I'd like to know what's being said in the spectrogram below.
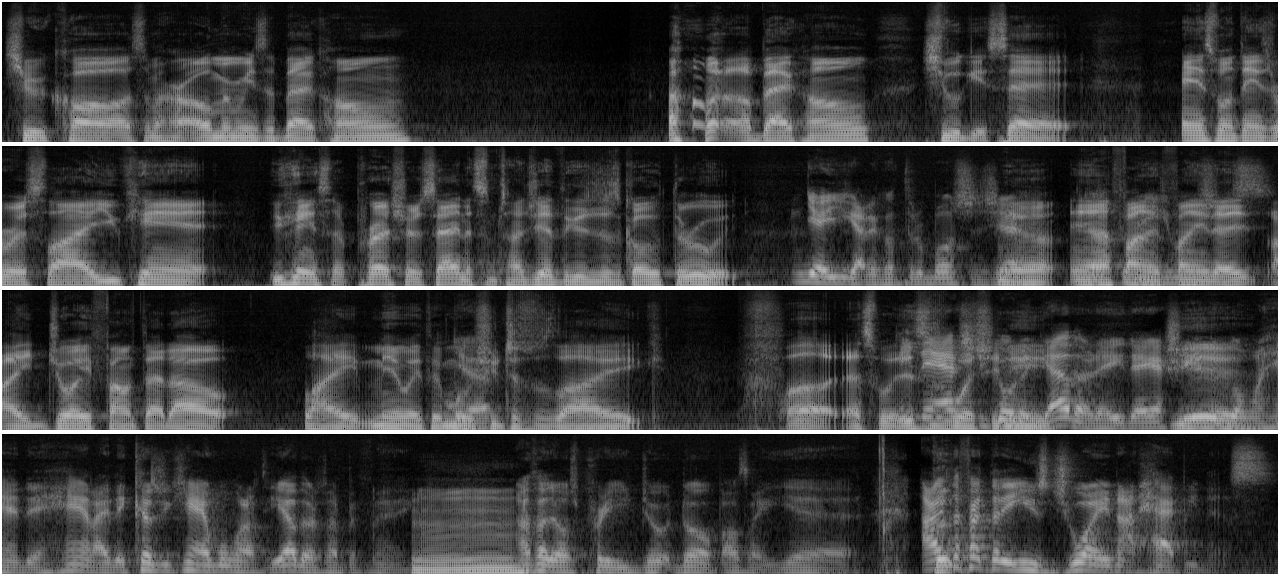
she recalled some of her old memories of back home of back home, she would get sad. And it's one of the things where it's like you can't you can't suppress your sadness. Sometimes you have to just go through it. Yeah, you got to go through the motions. Yeah. Yeah, And I find it the funny that like Joy found that out like midway through the movie. She just was like, "Fuck, that's what this is what she go needs." together. They they actually Yeah. going hand in hand, like because you can't have one without the other type of thing. Mhm. I thought that was pretty dope. I was like, yeah. I like the fact that they used joy, and not happiness.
